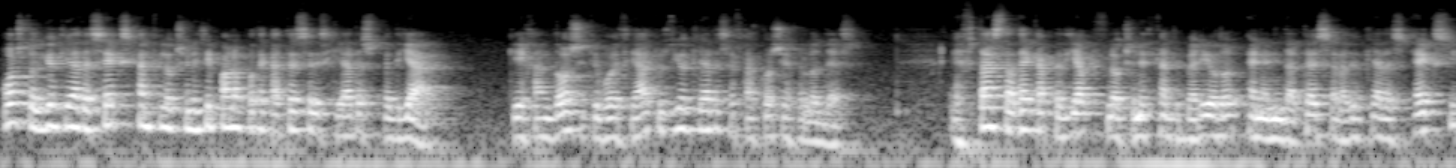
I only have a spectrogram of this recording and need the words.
ως το 2006 είχαν φιλοξενηθεί πάνω από 14.000 παιδιά και είχαν δώσει τη βοήθειά τους 2.700 εθελοντές. 7 στα 10 παιδιά που φιλοξενήθηκαν την περίοδο 94-2006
